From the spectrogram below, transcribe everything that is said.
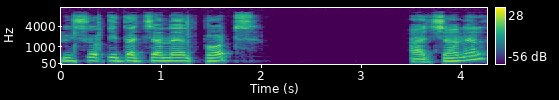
Do show ether channel port a channel.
